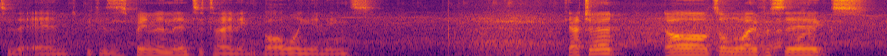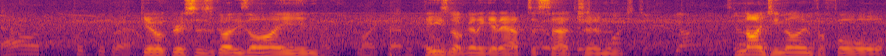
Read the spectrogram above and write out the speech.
to the end because it's been an entertaining bowling innings. Catch it! Oh, it's all the way for six. out of the ground. Gilchrist has got his eye in. Not like that at He's not going to get out to Sachin. 99 for four.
